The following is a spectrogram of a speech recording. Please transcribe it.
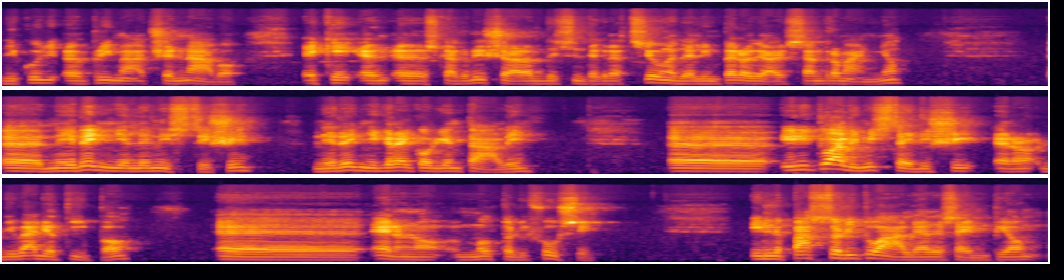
di cui eh, prima accennavo e che eh, eh, scaturisce dalla disintegrazione dell'impero di Alessandro Magno, eh, nei regni ellenistici, nei regni greco-orientali, i rituali mistetici erano di vario tipo, erano molto diffusi il passo rituale, ad esempio,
